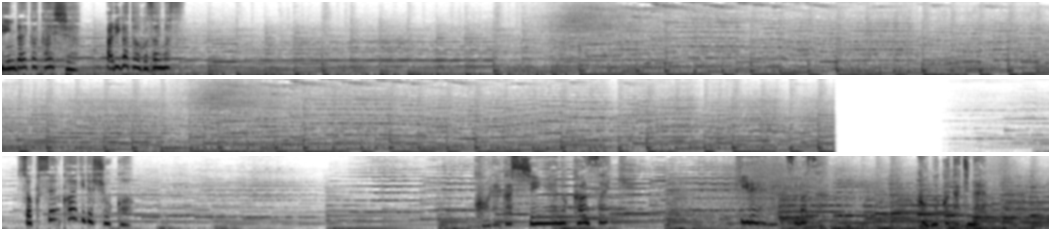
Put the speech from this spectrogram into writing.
近代化改修ありがとうございます。作戦会議でしょうか。これが新鋭の関西機綺麗な翼。この子たちなら。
